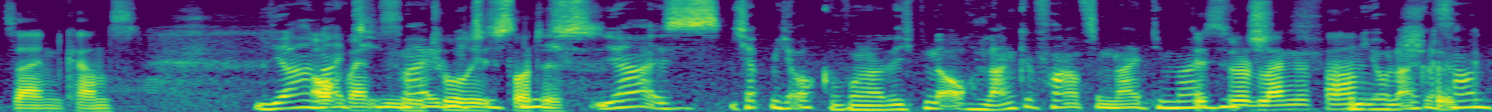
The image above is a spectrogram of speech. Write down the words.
sein kannst. Ja, Auch 90 wenn's ein Mile Beach Touri-Spot nicht- ist. Ja, es ist, ich habe mich auch gewundert. Ich bin auch lang gefahren auf dem 90 Mile Bist du Beach. lang gefahren? Bin ich auch lang Stück? gefahren.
